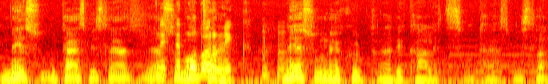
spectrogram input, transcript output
не сум, у таа смисла јас, јас сум отворен. Не сум некој радикалец у таа смисла.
